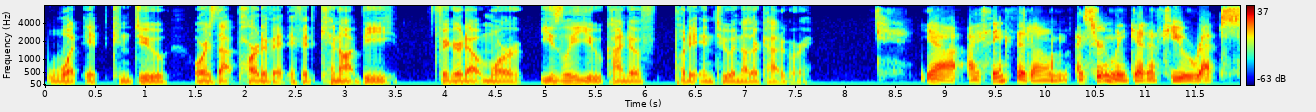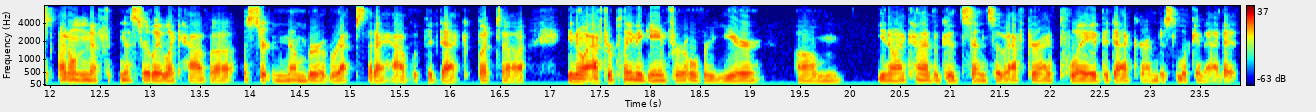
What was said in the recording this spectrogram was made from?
what it can do. Or is that part of it? If it cannot be figured out more easily, you kind of put it into another category. Yeah, I think that um, I certainly get a few reps. I don't nef- necessarily like have a, a, certain number of reps that I have with the deck, but uh, you know, after playing the game for over a year, um, you know, I kind of have a good sense of after I play the deck or I'm just looking at it,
